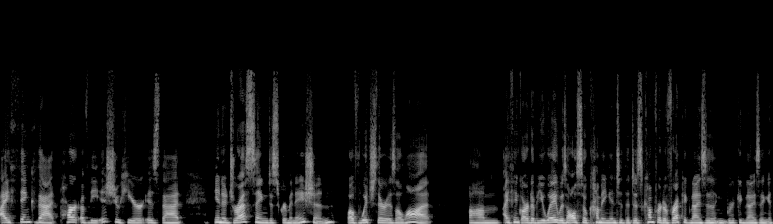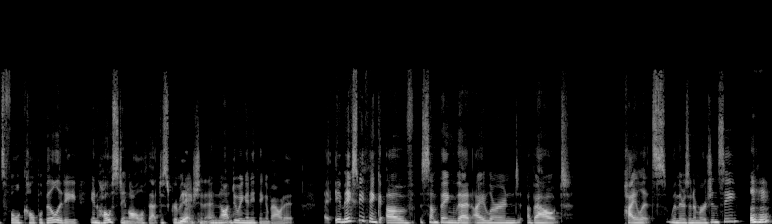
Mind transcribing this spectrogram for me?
I think that part of the issue here is that in addressing discrimination, of which there is a lot, um, I think RWA was also coming into the discomfort of recognizing recognizing its full culpability in hosting all of that discrimination yeah. and not doing anything about it. It makes me think of something that I learned about pilots when there's an emergency. Mm-hmm.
